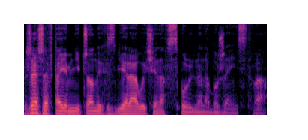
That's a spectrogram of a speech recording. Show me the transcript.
rzesze wtajemniczonych zbierały się na wspólne nabożeństwa.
